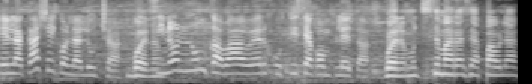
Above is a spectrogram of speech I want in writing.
en la calle y con la lucha. Bueno. Si no, nunca va a haber justicia completa. Bueno, muchísimas gracias, Paula.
